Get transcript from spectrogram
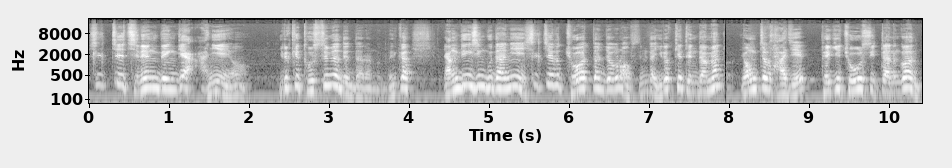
실제 진행된 게 아니에요. 이렇게 뒀으면 된다라는 겁니다. 그러니까 양딩신 구단이 실제로 좋았던 적은 없습니다. 이렇게 된다면 0.4집 100이 좋을 수 있다는 건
